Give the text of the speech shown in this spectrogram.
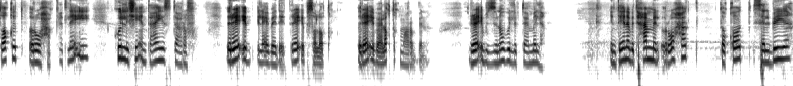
طاقة روحك. هتلاقي كل شيء أنت عايز تعرفه. راقب العبادات راقب صلاتك راقب علاقتك مع ربنا راقب الذنوب اللي بتعملها. انت هنا بتحمل روحك طاقات سلبية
